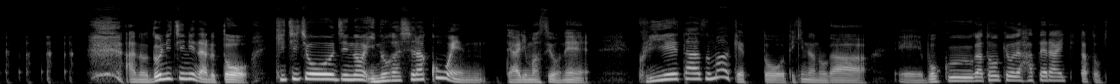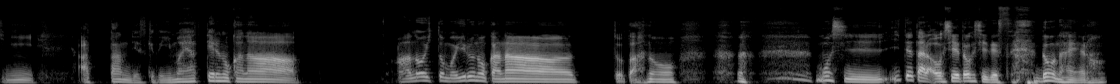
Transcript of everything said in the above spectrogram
あの、土日になると、吉祥寺の井の頭公園ってありますよね。クリエイターズマーケット的なのが、えー、僕が東京で働いてた時にあったんですけど、今やってるのかなあの人もいるのかなちょっとあの もしいてたら教えてほしいです。どうなんやろ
